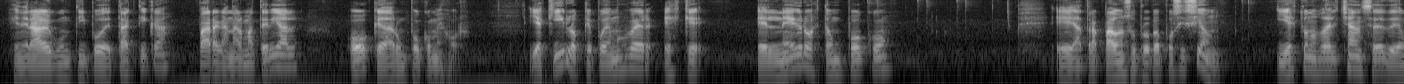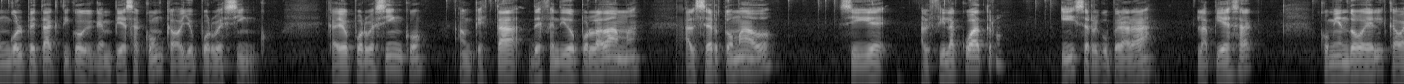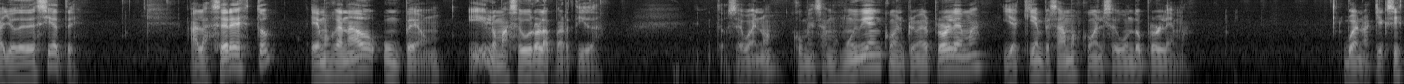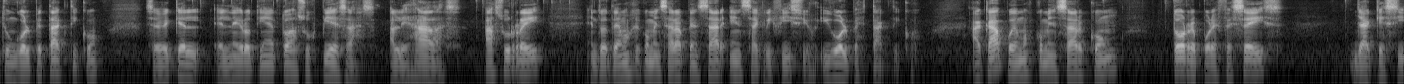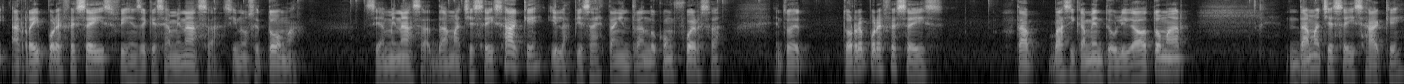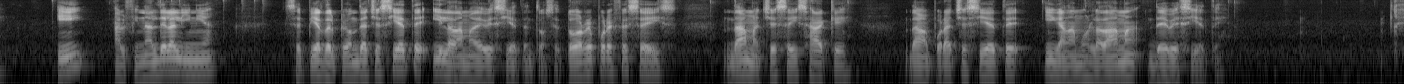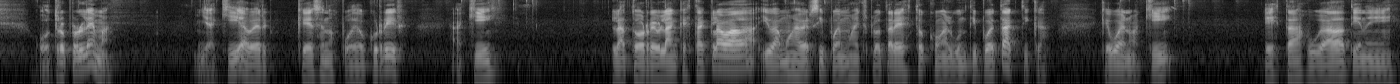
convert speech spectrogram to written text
generar algún tipo de táctica para ganar material o quedar un poco mejor. Y aquí lo que podemos ver es que el negro está un poco eh, atrapado en su propia posición. Y esto nos da el chance de un golpe táctico que, empieza con caballo por B5. Caballo por B5, aunque está defendido por la dama, al ser tomado, sigue alfil a 4 y se recuperará la pieza comiendo el caballo de D7. Al hacer esto, hemos ganado un peón y lo más seguro la partida. Entonces, bueno, comenzamos muy bien con el primer problema y aquí empezamos con el segundo problema. Bueno, aquí existe un golpe táctico. Se ve que el, el negro tiene todas sus piezas alejadas a su rey. Entonces tenemos que comenzar a pensar en sacrificios y golpes tácticos. Acá podemos comenzar con torre por F6 ya que si a rey por f6, fíjense que se amenaza, si no se toma, se amenaza dama h6 jaque y las piezas están entrando con fuerza. Entonces, torre por f6 está básicamente obligado a tomar, dama h6 jaque y al final de la línea se pierde el peón de h7 y la dama de b7. Entonces, torre por f6, dama h6 jaque, dama por h7 y ganamos la dama de b7. Otro problema. Y aquí a ver qué se nos puede ocurrir. Aquí la torre blanca está clavada y vamos a ver si podemos explotar esto con algún tipo de táctica. Que bueno, aquí esta jugada tiene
